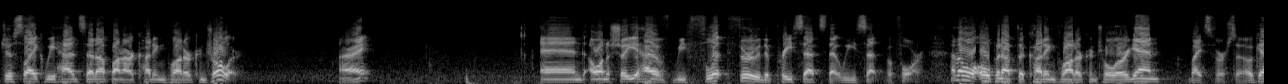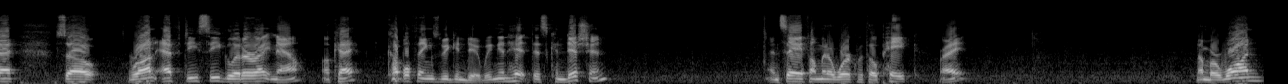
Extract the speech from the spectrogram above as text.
just like we had set up on our cutting plotter controller. All right? And I want to show you how we flip through the presets that we set before. And then we'll open up the cutting plotter controller again, vice versa, okay? So we're on FDC glitter right now, okay? A couple things we can do. We can hit this condition and say if I'm going to work with opaque, right? Number one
